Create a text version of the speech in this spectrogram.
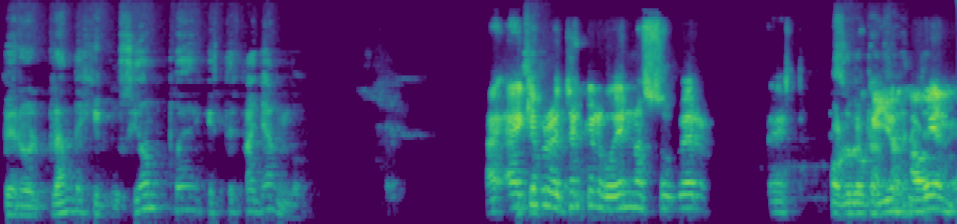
pero el plan de ejecución puede que esté fallando. Hay, que aprovechar que el gobierno es súper, por lo que yo estaba viendo,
